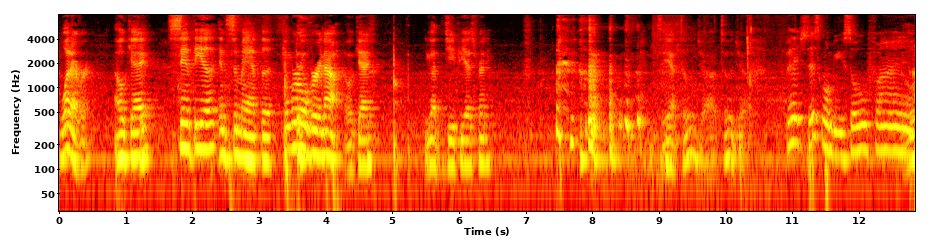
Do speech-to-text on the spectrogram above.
whatever. Okay, Cynthia and Samantha, and we're over and out. Okay, you got the GPS ready? See, I told y'all. I told y'all. Bitch, this gonna be so fun. I.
